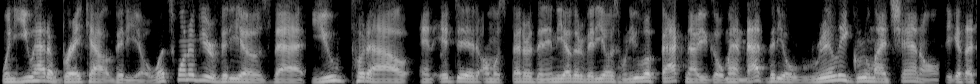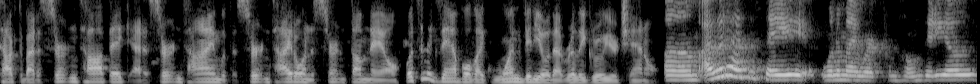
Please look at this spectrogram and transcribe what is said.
when you had a breakout video? What's one of your videos that you put out and it did almost better than any other videos? When you look back now, you go, man, that video really grew my channel because I talked about a certain topic at a certain time with a certain title and a certain thumbnail. What's an example of like one video that really grew your channel? Um, I would have to say one of my work from home videos.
